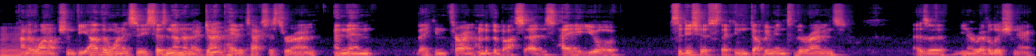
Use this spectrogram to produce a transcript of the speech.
Mhm. kind of one option. The other one is that he says, no, no, no, don't pay the taxes to Rome. And then they can throw him under the bus as, hey, you're seditious. They can dub him into the Romans as a you know revolutionary.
